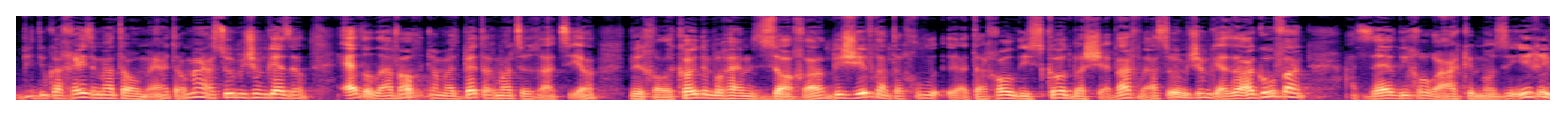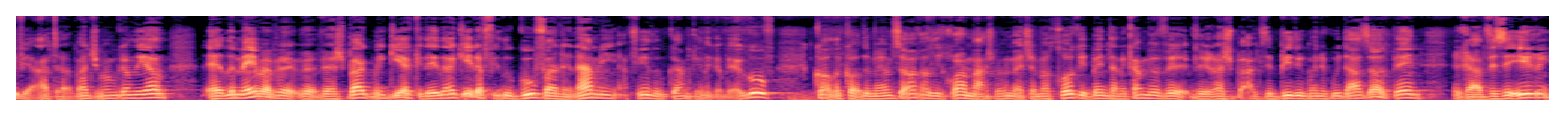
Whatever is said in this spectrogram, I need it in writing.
בדיוק אחרי זה מה אתה אומר? אתה אומר אסור משום גזל. אלא לעבור גם אז בטח מה צריך להציע, וכל הקודם בהם זכה, בשבחן אתה יכול לזכות בשבח, ואסור משום גזל הגופן. אז זה לכאורה כמו זעירי, ואת רבן שמעון גמליאל אה, למימר, והשב"כ מגיע כדי להגיד אפילו גופן אינם נמי, אפילו גם כן לגבי הגוף, כל הקודם מהם זוכר, לכאורה משמע באמת שהמחלוקת בין תנא קמא ורשב"ג זה בדיוק בנקודה הזאת בין רב וזעירי.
